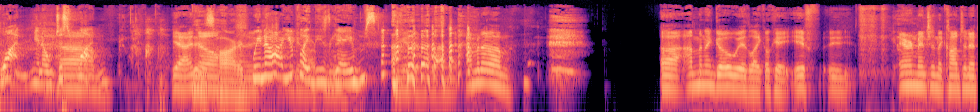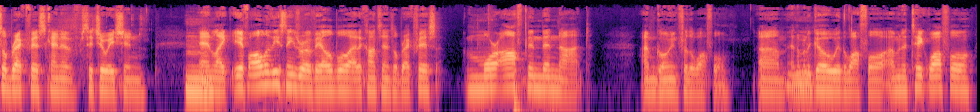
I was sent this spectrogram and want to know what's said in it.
one, you know, just Um, one. Yeah, I This know. is hard. I- We know how you played these games. I'm gonna. Um, uh, I'm gonna go with like okay. If uh, Aaron mentioned the continental breakfast kind of situation, and like if all of these things were available at a continental breakfast, more often than not, I'm going for the waffle. Um, and I'm gonna go with the waffle. I'm gonna take waffle.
